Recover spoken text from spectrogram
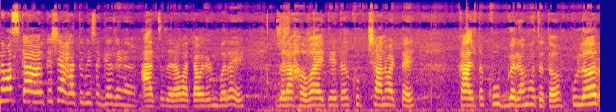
नमस्कार कसे आहात तुम्ही सगळेजण? आजचं जरा वातावरण बरं आहे. जरा हवा येते तर खूप छान वाटतंय. काल तर खूप गरम होत होतं. कूलर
